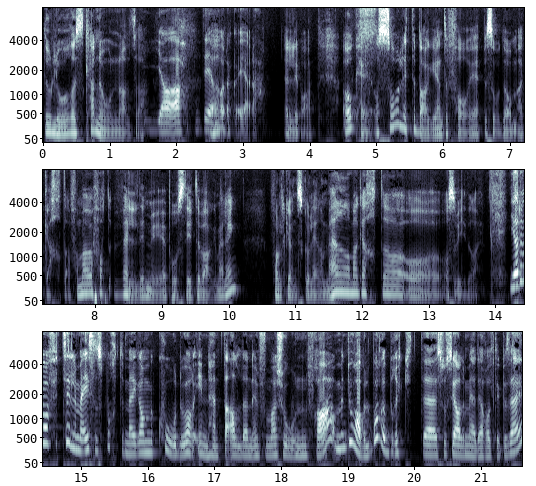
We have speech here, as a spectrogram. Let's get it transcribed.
Dolores kanon, altså. Ja, det Ja. må dere gjøre. Veldig bra. Ok, og så litt tilbake igjen til forrige episode om Agartha. For vi har jo fått veldig mye positiv tilbakemelding. Folk ønsker å lære mer om Agartha, og, osv. Ja, det var til og med ei som spurte meg om hvor du har innhenta all den informasjonen fra. Men du har vel bare brukt eh, sosiale medier, holdt jeg på å si?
